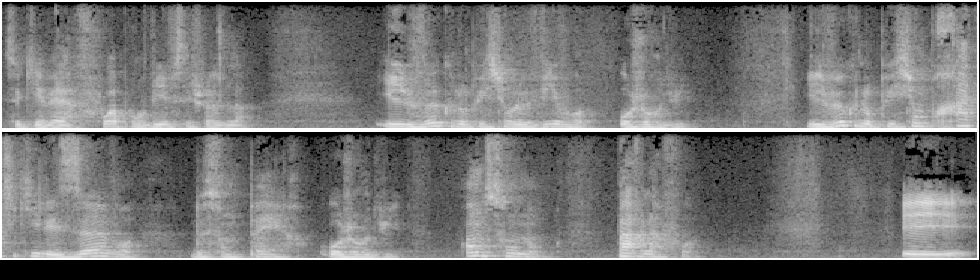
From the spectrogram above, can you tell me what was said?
ceux qui avaient la foi pour vivre ces choses-là, il veut que nous puissions le vivre aujourd'hui. Il veut que nous puissions pratiquer les œuvres de son Père aujourd'hui, en son nom, par la foi. Et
